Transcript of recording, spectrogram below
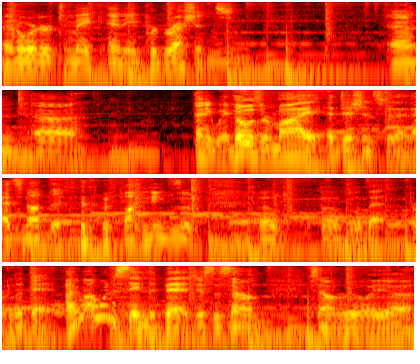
in order to make any progressions. And uh, anyway, those are my additions to that. That's not the findings of of of Libet or Libet. I, I want to say Libet just to sound sound really uh,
